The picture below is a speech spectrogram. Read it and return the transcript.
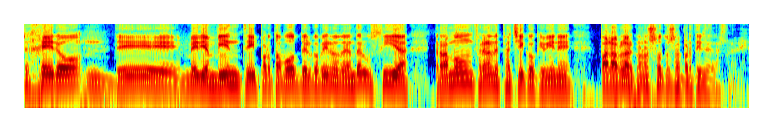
consejero de Medio Ambiente y portavoz del Gobierno de Andalucía, Ramón Fernández Pacheco, que viene para hablar con nosotros a partir de las 9.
